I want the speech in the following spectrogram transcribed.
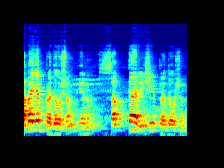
அபய பிரதோஷம் எனும் சப்த ரிஷி பிரதோஷம்.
